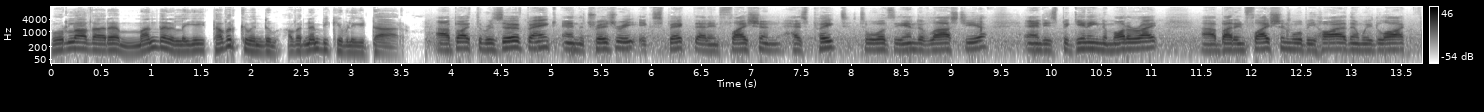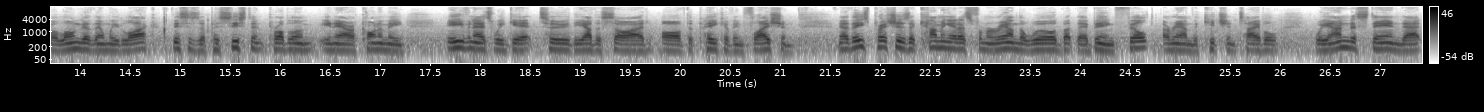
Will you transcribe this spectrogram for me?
பொருளாதார மந்த நிலையை தவிர்க்கும் என்றும் அவர் நம்பிக்கை வெளியிட்டார். Uh, both the Reserve Bank and the Treasury expect that inflation has peaked towards the end of last year and is beginning to moderate. Uh, but inflation will be higher than we'd like for longer than we'd like. This is a persistent problem in our economy, even as we get to the other side of the peak of inflation. Now, these pressures are coming at us from around the world, but they're being felt around the kitchen table. We understand that,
